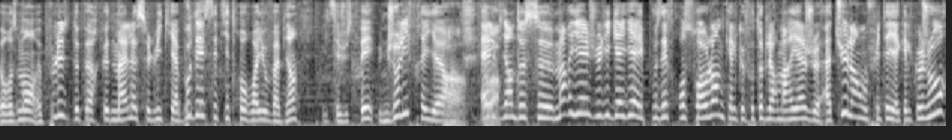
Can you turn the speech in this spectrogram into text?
Heureusement, plus de peur que de mal. Celui qui a boudé ses titres royaux va bien. Il s'est juste fait une jolie frayeur. Ah, Elle va. vient de se marier. Julie Gaillet a épousé François Hollande. Quelques photos de leur mariage à Tulle hein, ont fuité il y a quelques jours.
